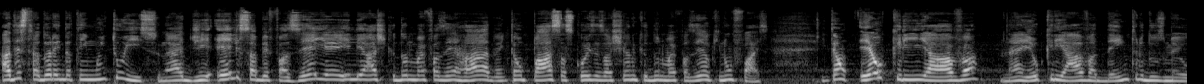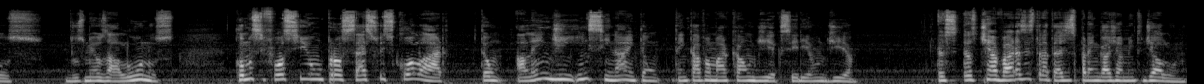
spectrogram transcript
A adestrador ainda tem muito isso, né? De ele saber fazer e ele acha que o dono vai fazer errado, então passa as coisas achando que o dono vai fazer o que não faz. Então eu criava, né? Eu criava dentro dos meus dos meus alunos como se fosse um processo escolar. Então, além de ensinar, então tentava marcar um dia que seria um dia. Eu, eu tinha várias estratégias para engajamento de aluno,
